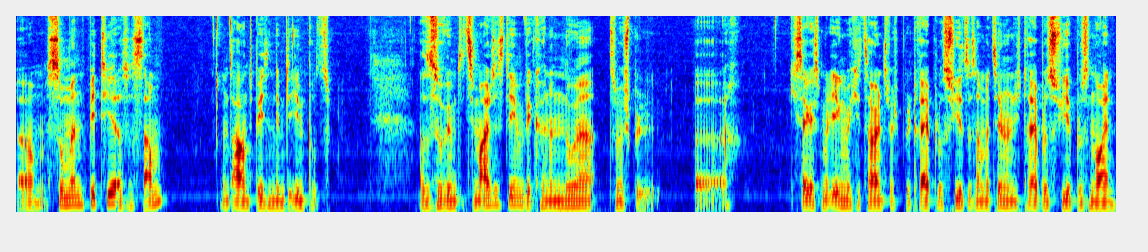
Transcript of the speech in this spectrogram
ähm, Summen-Bit hier, also Sum und A und B sind eben die Inputs. Also so wie im Dezimalsystem, wir können nur zum Beispiel, äh, ich sage jetzt mal irgendwelche Zahlen, zum Beispiel 3 plus 4 zusammenzählen und nicht 3 plus 4 plus 9.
